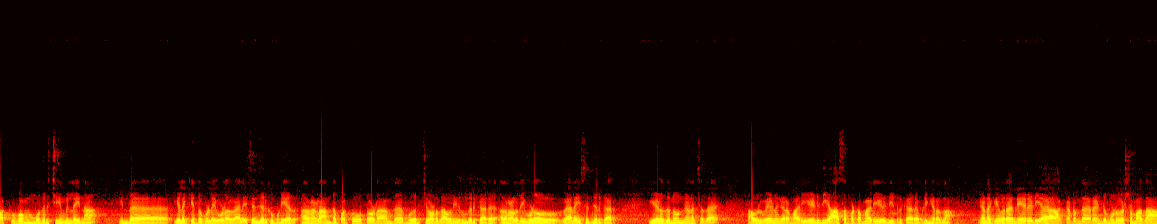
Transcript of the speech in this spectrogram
பக்குவமும் முதிர்ச்சியும் இல்லைன்னா இந்த இலக்கியத்துக்குள்ளே இவ்வளோ வேலை செஞ்சுருக்க முடியாது. அதனால் அந்த பக்குவத்தோட அந்த முதிர்ச்சியோட தான் அவர் இருந்திருக்காரு. அதனால தான் இவ்வளோ வேலையை செஞ்சுருக்கார். எழுதணும்னு நினச்சதை அவர் வேணுங்கிற மாதிரி எழுதி ஆசைப்பட்ட மாதிரி எழுதிட்டுருக்காரு அப்படிங்கிறது தான். எனக்கு இவரை நேரடியாக கடந்த ரெண்டு மூணு வருஷமாக தான்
